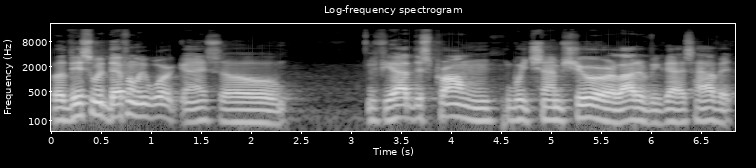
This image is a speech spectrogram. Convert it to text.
But this would definitely work, guys. So if you had this problem, which I'm sure a lot of you guys have it,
